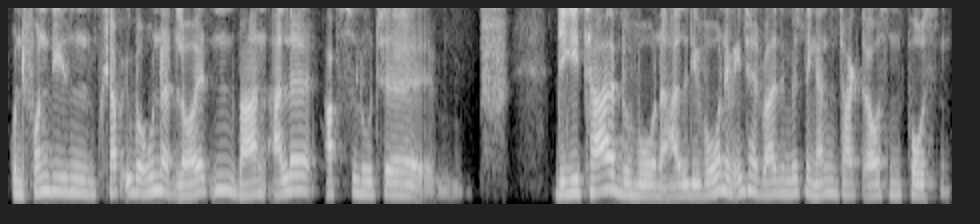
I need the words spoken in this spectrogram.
und von diesen knapp über 100 Leuten waren alle absolute pff, Digitalbewohner. Also die wohnen im Internet, weil sie müssen den ganzen Tag draußen posten.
